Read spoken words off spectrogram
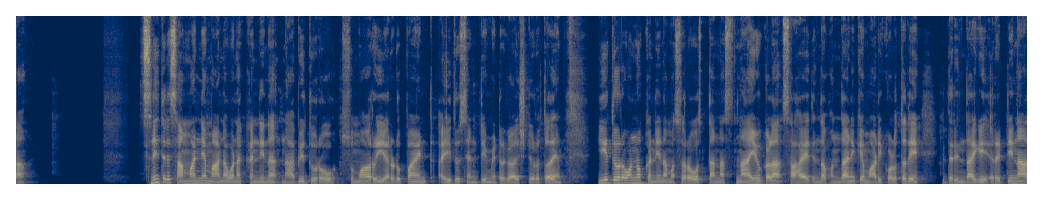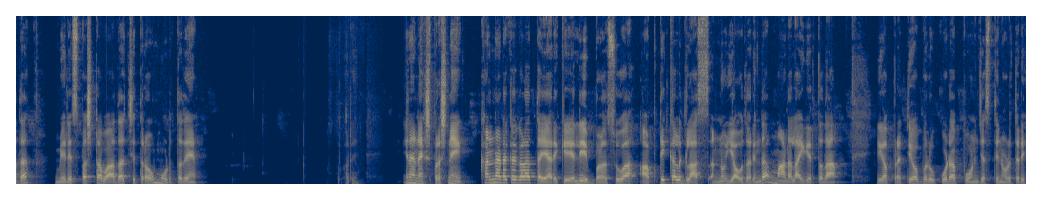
ಸ್ನೇಹಿತರೆ, ಸಾಮಾನ್ಯ ಮಾನವನ ಕಣ್ಣಿನ ನಾಭಿ ದೂರವು ಸುಮಾರು ಎರಡು ಪಾಯಿಂಟ್ ಐದು ಸೆಂಟಿಮೀಟರ್ಗಳಷ್ಟಿರುತ್ತದೆ ಈ ದೂರವನ್ನು ಕಣ್ಣಿನ ಮೊಸರವು ತನ್ನ ಸ್ನಾಯುಗಳ ಸಹಾಯದಿಂದ ಹೊಂದಾಣಿಕೆ ಮಾಡಿಕೊಳ್ಳುತ್ತದೆ. ಇದರಿಂದಾಗಿ ರೆಟಿನಾದ ಮೇಲೆ ಸ್ಪಷ್ಟವಾದ ಚಿತ್ರವು ಮೂಡುತ್ತದೆ. ಇನ್ನು ನೆಕ್ಸ್ಟ್ ಪ್ರಶ್ನೆ, ಕನ್ನಡಕಗಳ ತಯಾರಿಕೆಯಲ್ಲಿ ಬಳಸುವ ಆಪ್ಟಿಕಲ್ ಗ್ಲಾಸ್ ಅನ್ನು ಯಾವುದರಿಂದ ಮಾಡಲಾಗಿರ್ತದ? ಈಗ ಪ್ರತಿಯೊಬ್ಬರು ಕೂಡ ಫೋನ್ ಜಾಸ್ತಿ ನೋಡ್ತೀರಿ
